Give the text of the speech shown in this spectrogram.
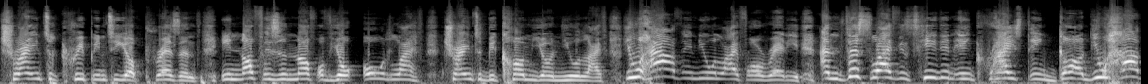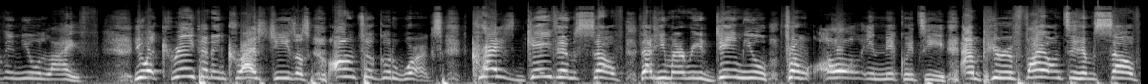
trying to creep into your present. Enough is enough of your old life trying to become your new life. You have a new life already, and this life is hidden in Christ in God. You have a new life. You were created in Christ Jesus unto good works. Christ gave himself that he might redeem you from all iniquity and purify unto himself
